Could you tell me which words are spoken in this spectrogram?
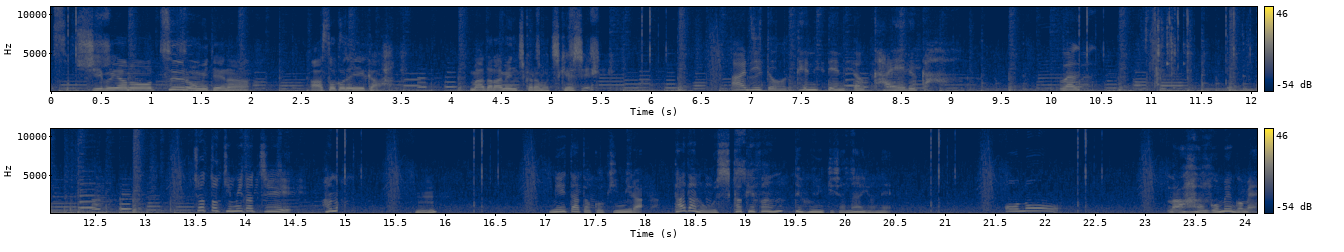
そ渋谷の通路みてえな。あそこでいいか。まだらめんちからも近えし。アジトを点々と変えるか。わちょっと君たち話ん？見たとこ君らただの押しかけファンって雰囲気じゃないよね。あのあごめんごめん。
